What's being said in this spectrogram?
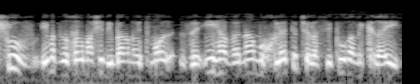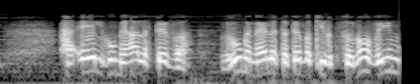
שוב, אם אתה זוכר מה שדיברנו אתמול, זה אי הבנה מוחלטת של הסיפור המקראי. האל הוא מעל הטבע, והוא מנהל את הטבע כרצונו, ואם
